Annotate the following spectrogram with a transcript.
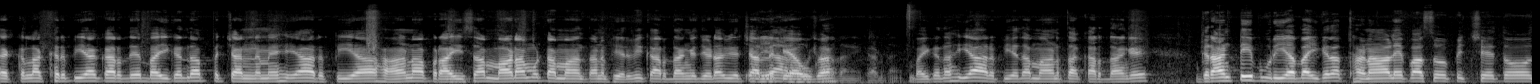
1 ਲੱਖ ਰੁਪਿਆ ਕਰਦੇ ਬਾਈ ਕਹਿੰਦਾ 95000 ਰੁਪਿਆ ਹਾਂ ਨਾ ਪ੍ਰਾਈਸ ਆ ਮਾੜਾ ਮੋਟਾ ਮਾਨਤਨ ਫਿਰ ਵੀ ਕਰ ਦਾਂਗੇ ਜਿਹੜਾ ਵੀਰ ਚੱਲ ਕੇ ਆਊਗਾ। ਬਾਈ ਕਹਿੰਦਾ 1000 ਰੁਪਏ ਦਾ ਮਾਣ ਤਾਂ ਕਰ ਦਾਂਗੇ। ਗਾਰੰਟੀ ਪੂਰੀ ਆ ਬਾਈ, ਕਹਿੰਦਾ ਥਣਾ ਵਾਲੇ ਪਾਸੋਂ ਪਿੱਛੇ ਤੋਂ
